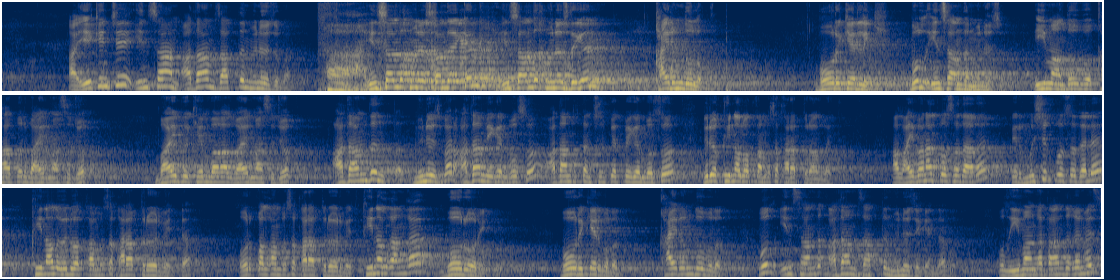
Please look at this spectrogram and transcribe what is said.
А экинчи инсан адам заттын мүнөзү бар. Инсандык мүнөз кандай экен инсандык мүнөз деген кайрымдуулук боорукерлик бул инсандын мүнөзү ыймандуубу капырбы айырмасы жок байбы кембагал айырмасы жок адамдын мүнөз бар. Адам эгер болсо адамдыктан чыгып кетпеген болсо бирөө кыйналып аткан болсо карап тура албайт ал айбанат болсо дагы бир мышык болсо деле кыйналып өлүп аткан болсо карап тура бербейт да ооруп калган болсо карап тура бербейт кыйналганга боору ооруйт боорукер болот кайрымдуу болот бул инсандык адам заттын мүнөзү экен да бул бул ыйманга таандык эмес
